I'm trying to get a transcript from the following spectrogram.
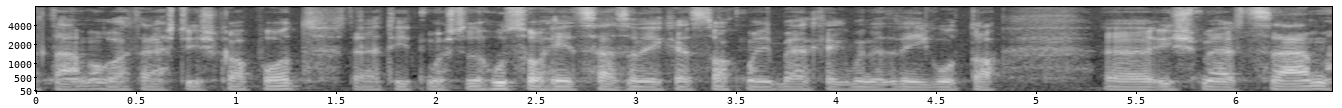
támogatást is kapott, tehát itt most ez a 27 százalék szakmai berkekben ez régóta ismert szám.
